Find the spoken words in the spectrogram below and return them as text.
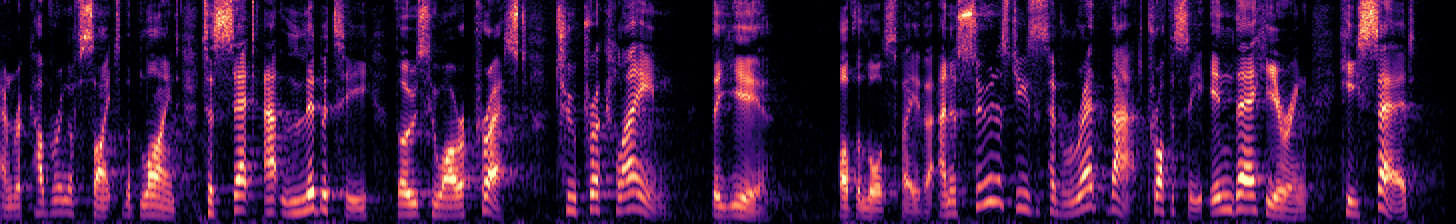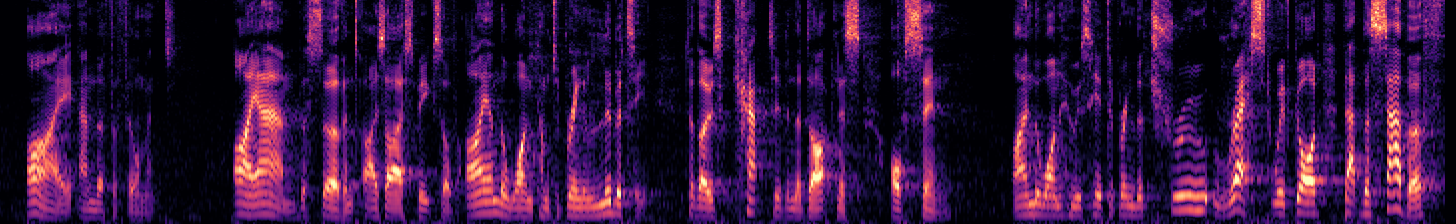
and recovering of sight to the blind, to set at liberty those who are oppressed, to proclaim the year of the Lord's favor. And as soon as Jesus had read that prophecy in their hearing, he said, I am the fulfillment. I am the servant Isaiah speaks of. I am the one come to bring liberty to those captive in the darkness of sin. I'm the one who is here to bring the true rest with God that the Sabbath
